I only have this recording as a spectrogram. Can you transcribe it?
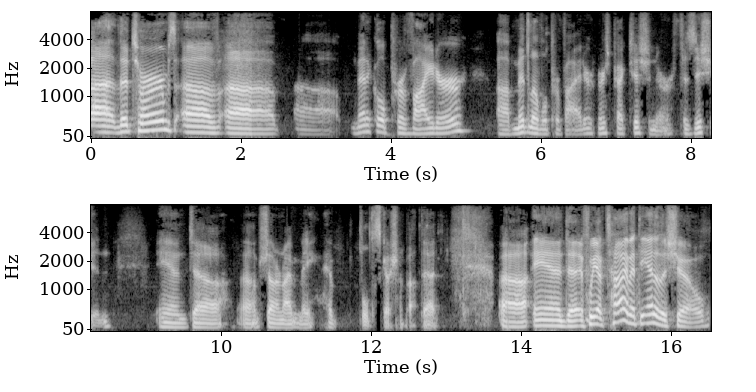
uh, the terms of uh, uh, medical provider, uh, mid-level provider, nurse practitioner, physician, and uh, um, Sean and I may have a little discussion about that. Uh, and if we have time at the end of the show,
